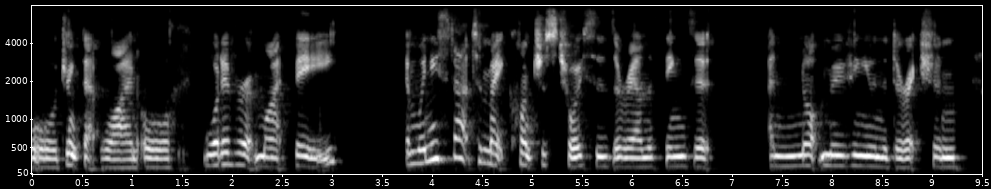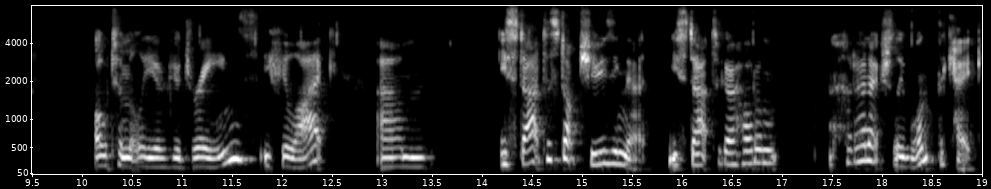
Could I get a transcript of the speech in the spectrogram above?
or drink that wine or whatever it might be. And when you start to make conscious choices around the things that are not moving you in the direction ultimately of your dreams, if you like, um, you start to stop choosing that. You start to go, hold on, I don't actually want the cake.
